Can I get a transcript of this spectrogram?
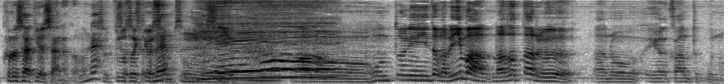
黒崎さんなんかもね。黒崎良さんもそうだし、へー。あのー本当にだから今名だたるあの映画監督の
